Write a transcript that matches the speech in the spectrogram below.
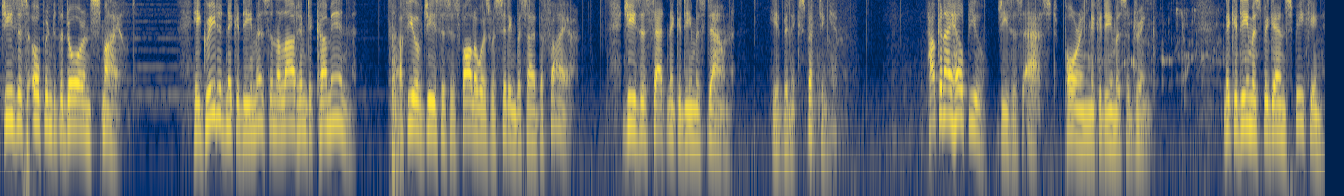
Jesus opened the door and smiled. He greeted Nicodemus and allowed him to come in. A few of Jesus' followers were sitting beside the fire. Jesus sat Nicodemus down. He had been expecting him. How can I help you? Jesus asked, pouring Nicodemus a drink. Nicodemus began speaking.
